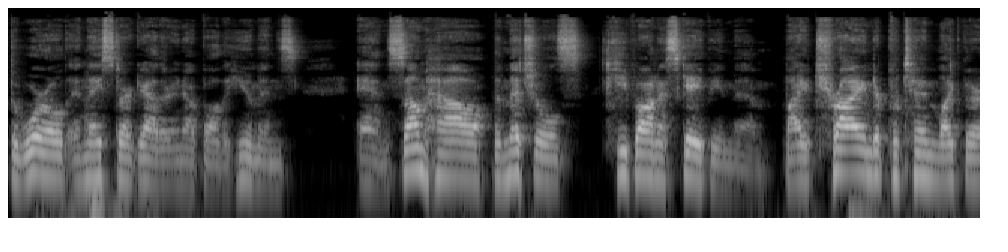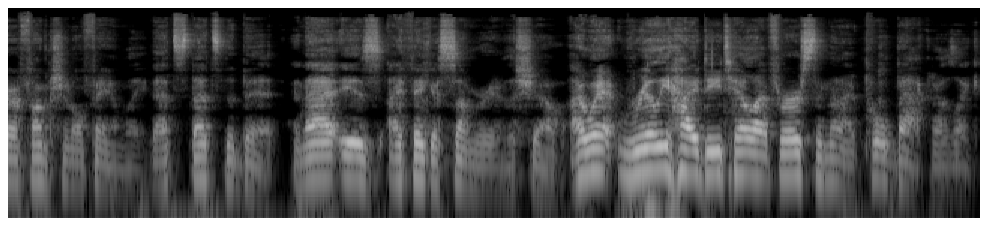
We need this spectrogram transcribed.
the world, and they start gathering up all the humans. And somehow, the Mitchells keep on escaping them by trying to pretend like they're a functional family. That's that's the bit, and that is, I think, a summary of the show. I went really high detail at first, and then I pulled back, and I was like,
